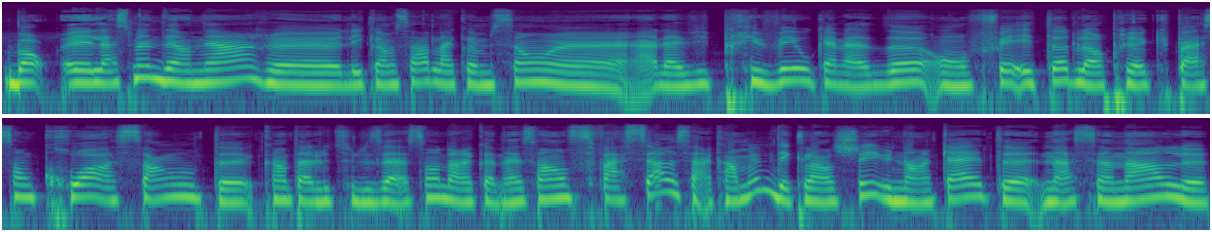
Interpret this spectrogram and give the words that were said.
Bon, euh, la semaine dernière, euh, les commissaires de la Commission euh, à la vie privée au Canada ont fait état de leurs préoccupations croissantes quant à l'utilisation de la reconnaissance faciale. Ça a quand même déclenché une enquête nationale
